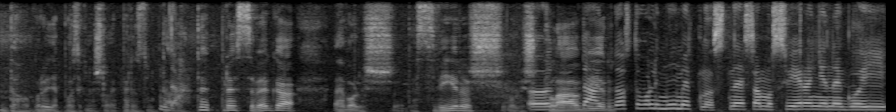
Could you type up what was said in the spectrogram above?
Dobro, i da postigneš lepe rezultate. Pre svega, e, voliš da sviraš, voliš E, klavir. Da, dosta volim umetnost, ne samo sviranje, nego i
